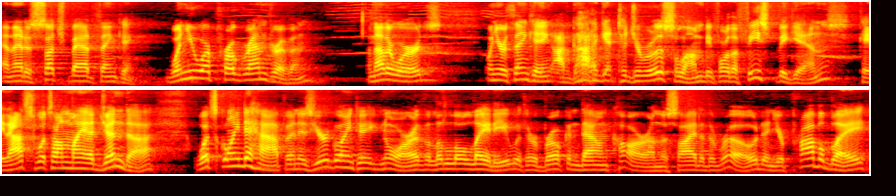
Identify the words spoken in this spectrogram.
And that is such bad thinking. When you are program driven, in other words, when you're thinking, I've got to get to Jerusalem before the feast begins, okay, that's what's on my agenda, what's going to happen is you're going to ignore the little old lady with her broken down car on the side of the road, and you're probably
